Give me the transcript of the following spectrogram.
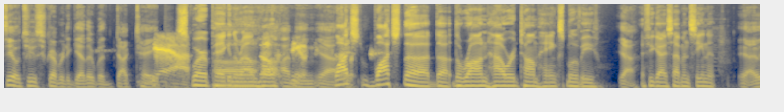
CO two scrubber together with duct tape. Yeah. Square peg in the round Uh, hole. I mean, yeah. Watch watch the, the the Ron Howard Tom Hanks movie Yeah. if you guys haven't seen it. Yeah.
